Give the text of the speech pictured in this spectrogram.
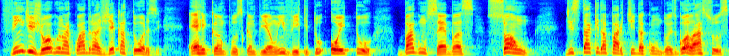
Fim de jogo na quadra G14. R Campos campeão invicto 8, Baguncebas só um. Destaque da partida com dois golaços,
